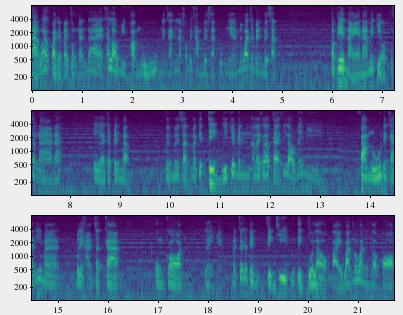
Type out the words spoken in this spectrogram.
ถามว่ากว่าจะไปตรงนั้นได้ ถ้าเรามีความรู้ในการที่เราเข้าไปทำบริษัทพวกเนี้ยไม่ว่าจะเป็นบริษัทประเภทไหนนะ ไม่เกี่ยวกับโฆษณานะเอออาจจะเป็นแบบเป็นบริษัท marketing หรือจะเป็นอะไรก็แล้วแต่ที่เราได้มี ความรู้ในการที่มาบริหารจัดการองค์กรอะไรอย่างเงี้ยมันก็จะเป็นสิ่งที่มันติดตัวเราออกไป วันว่าวันหนึ่งเราพร้อม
